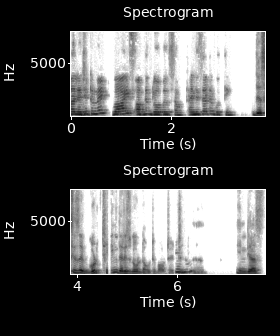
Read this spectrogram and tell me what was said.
a legitimate voice of the global south? And is that a good thing? This is a good thing. There is no doubt about it. Mm-hmm. India's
